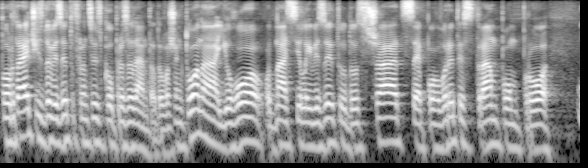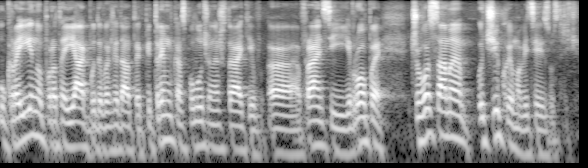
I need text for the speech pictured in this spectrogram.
повертаючись до візиту французького президента до Вашингтона, його одна з цілей візиту до США це поговорити з Трампом про Україну, про те, як буде виглядати підтримка Сполучених Штатів, е, Франції, Європи. Чого саме очікуємо від цієї зустрічі?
